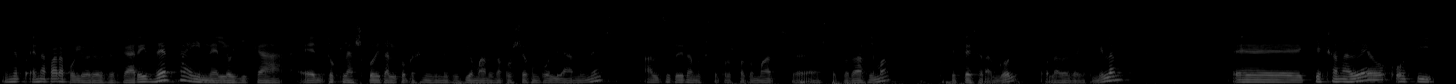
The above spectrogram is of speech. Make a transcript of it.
Είναι ένα πάρα πολύ ωραίο ζευγάρι. Δεν θα είναι λογικά ε, το κλασικό ιταλικό παιχνίδι με τις δύο ομάδες να προσέχουν πολλοί άμυνες. Άλλωστε το είδαμε και στο πρόσφατο μάτς ε, στο πρωτάθλημα, που είχε 4 γκολ, όλα βέβαια για τη Μίλαν. Ε, και ξαναλέω ότι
